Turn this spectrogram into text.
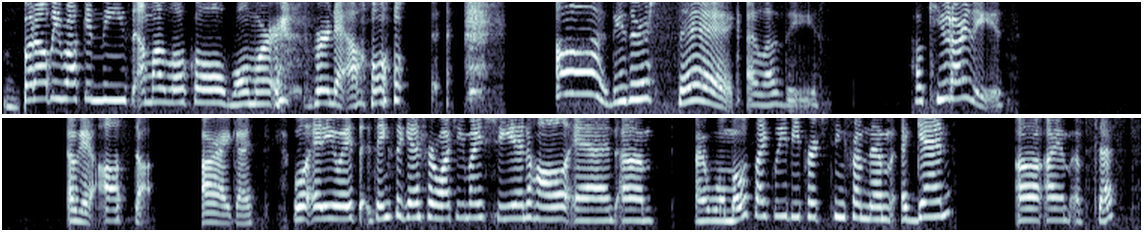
But I'll be rocking these at my local Walmart for now. ah, these are sick. I love these. How cute are these? Okay, I'll stop. Alright guys. Well anyways, thanks again for watching my Shein haul and um I will most likely be purchasing from them again. Uh, I am obsessed.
